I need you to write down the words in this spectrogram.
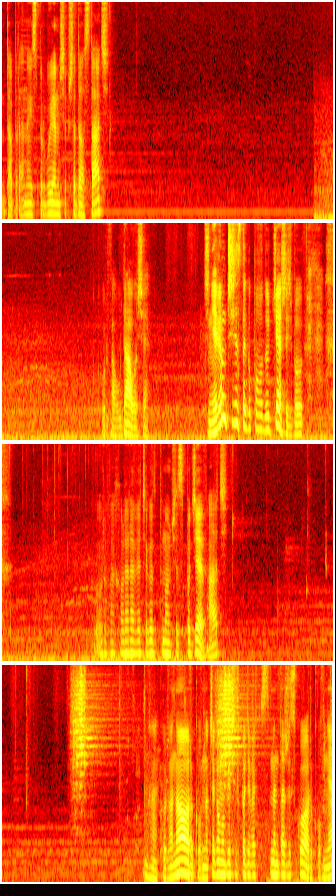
Dobra, no i spróbujemy się przedostać. Kurwa, udało się. Czy nie wiem, czy się z tego powodu cieszyć, bo... Kurwa, cholera wie, czego tu mam się spodziewać. Aha, kurwa, no orków. No czego mogę się spodziewać w cmentarzysku orków, nie?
